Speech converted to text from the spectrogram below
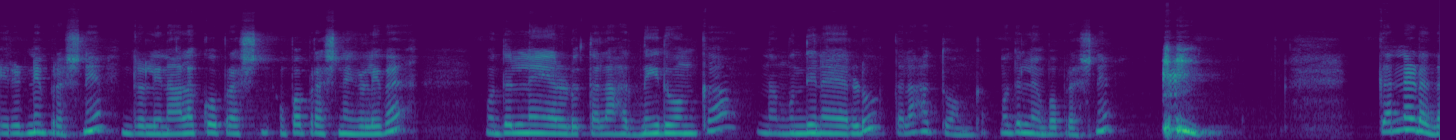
ಎರಡನೇ ಪ್ರಶ್ನೆ, ಇದರಲ್ಲಿ ನಾಲ್ಕು ಪ್ರಶ್ನೆ, ಉಪಪ್ರಶ್ನೆಗಳಿವೆ. ಮೊದಲನೇ ಎರಡು ತಲಾ ಹದಿನೈದು ಅಂಕ, ನ ಮುಂದಿನ ಎರಡು ತಲಾ ಹತ್ತು ಅಂಕ. ಮೊದಲನೇ ಉಪಪ್ರಶ್ನೆ ಕನ್ನಡದ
